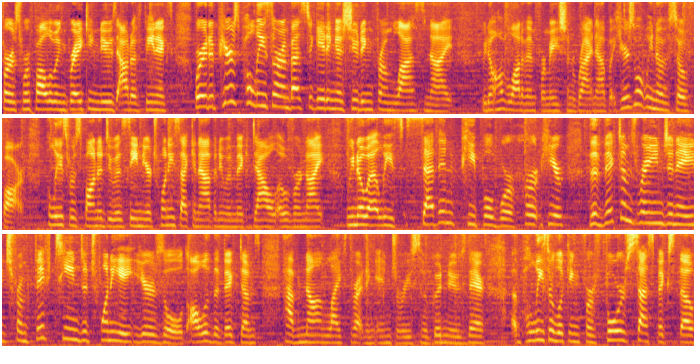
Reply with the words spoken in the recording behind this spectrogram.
First, we're following breaking news out of Phoenix, where it appears police are investigating a shooting from last night. We don't have a lot of information right now, but here's what we know so far. Police responded to a scene near 22nd Avenue in McDowell overnight. We know at least seven people were hurt here. The victims range in age from 15 to 28 years old. All of the victims have non-life threatening injuries, so good news there. Uh, police are looking for four suspects, though,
